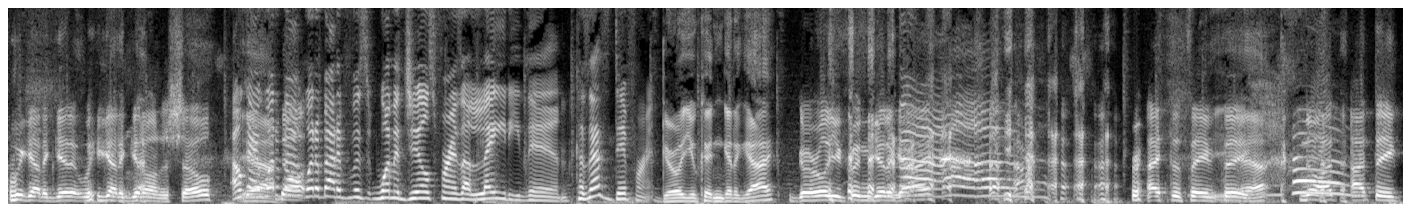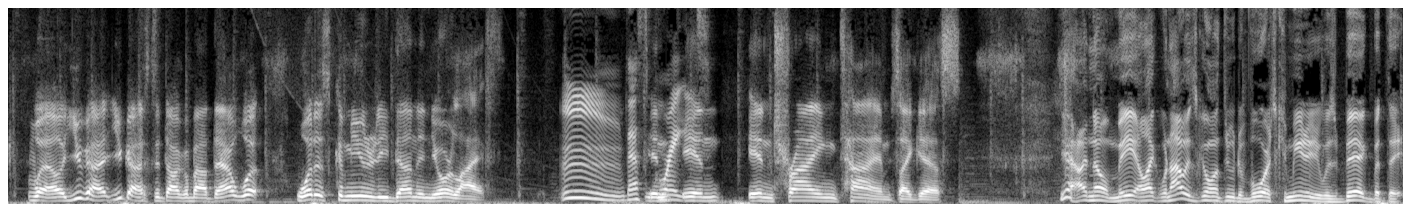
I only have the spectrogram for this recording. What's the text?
we got to get it. We got to get on the show. Okay, Yeah. what about what about if it's one of Jill's friends, a lady then? Because that's different. Girl, you couldn't get a guy? Girl, you couldn't get a guy. right, the same thing. Yeah. No, I, I think. Well, you guys, you guys can talk about that. What what has community done in your life Mm, that's in great. in in trying times? I guess. Yeah, I know me. Like when I was going through divorce, community was big, but the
